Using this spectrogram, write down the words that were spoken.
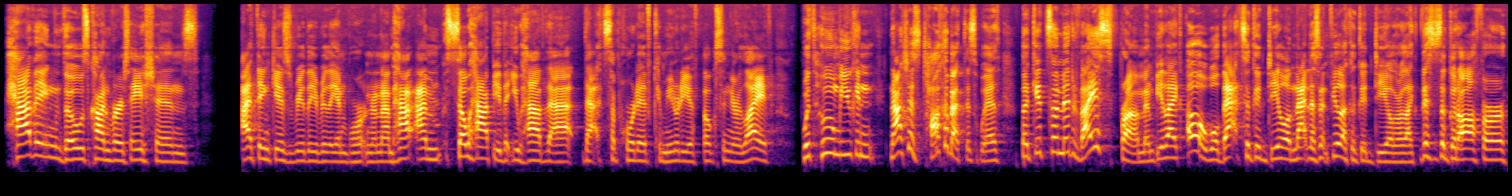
having those conversations I think is really really important and I'm ha- I'm so happy that you have that that supportive community of folks in your life with whom you can not just talk about this with but get some advice from and be like, "Oh, well that's a good deal and that doesn't feel like a good deal or like this is a good offer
